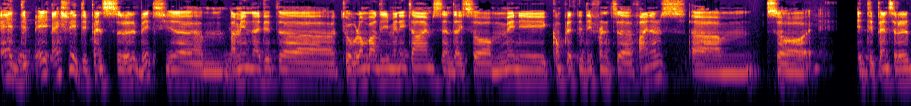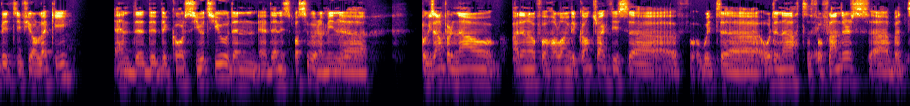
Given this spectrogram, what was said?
It, de- it actually depends a little bit. Um, I mean, I did uh, Tour of Lombardy many times, and I saw many completely different uh, finals. Um, so it depends a little bit. If you're lucky and the, the, the course suits you, then uh, then it's possible. I mean, uh, for example, now I don't know for how long the contract is uh, for, with uh, for Flanders, uh, but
